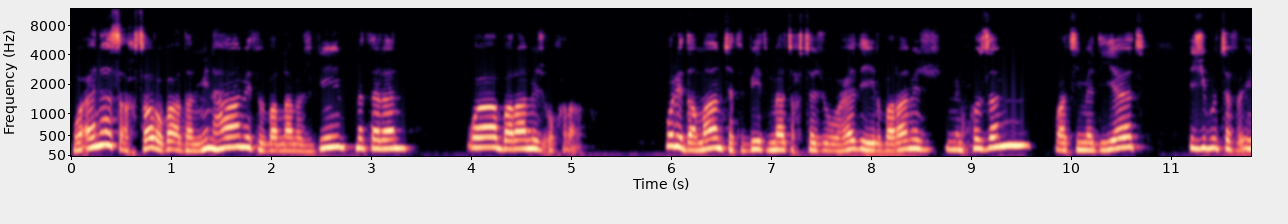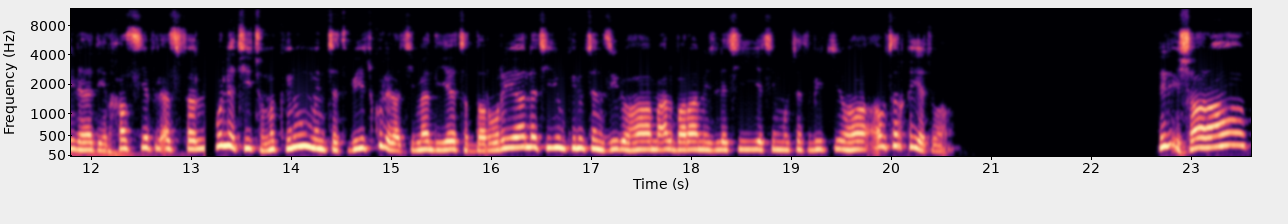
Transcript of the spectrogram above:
وأنا سأختار بعضا منها مثل برنامج جيمب مثلا. وبرامج أخرى. ولضمان تثبيت ما تحتاجه هذه البرامج من حزم واعتماديات يجب تفعيل هذه الخاصية في الأسفل والتي تمكن من تثبيت كل الاعتماديات الضرورية التي يمكن تنزيلها مع البرامج التي يتم تثبيتها أو ترقيتها. للإشارة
